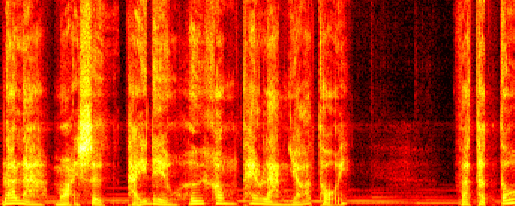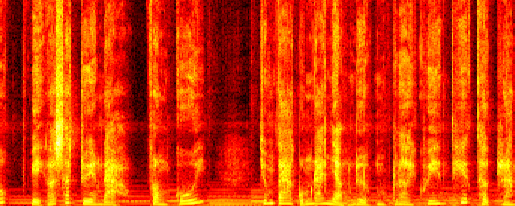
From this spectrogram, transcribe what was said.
Đó là mọi sự thảy đều hư không theo làn gió thổi. Và thật tốt vì ở sách truyền đạo phần cuối chúng ta cũng đã nhận được một lời khuyên thiết thực rằng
